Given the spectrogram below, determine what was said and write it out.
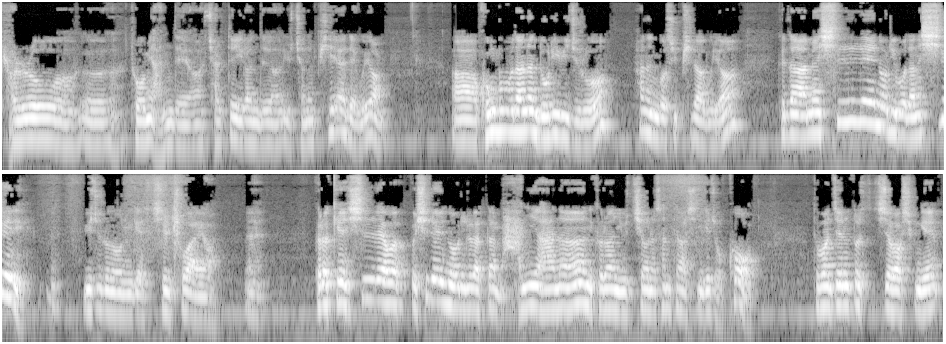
별로 어, 도움이 안 돼요. 절대 이런 데 유치원은 피해야 되고요. 어, 공부보다는 놀이 위주로 하는 것이 필요하고요. 그 다음에 실내 놀이보다는 실외 위주로 노는 게 제일 좋아요. 예. 그렇게 실내, 실외 놀이를 갖다 많이 하는 그런 유치원을 선택하시는 게 좋고, 두 번째는 또 지적하고 싶은 게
